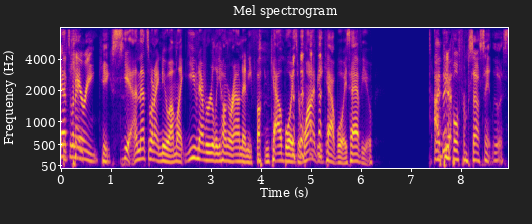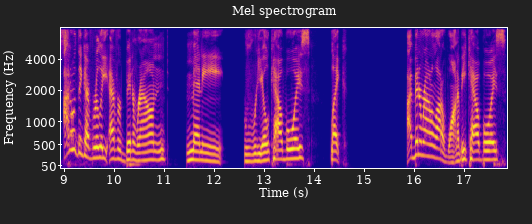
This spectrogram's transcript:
that's the when I, carrying case. yeah, and that's when I knew. I'm like, you've never really hung around any fucking cowboys or wannabe cowboys, have you? By I've been, people from South St. Louis. I don't think I've really ever been around many real cowboys. Like, I've been around a lot of wannabe cowboys.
